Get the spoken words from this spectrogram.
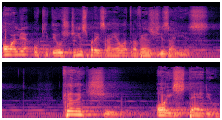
olha o que Deus diz para Israel através de Isaías: Cante, ó estéreo,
